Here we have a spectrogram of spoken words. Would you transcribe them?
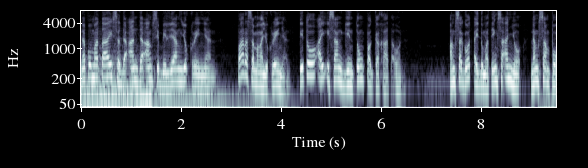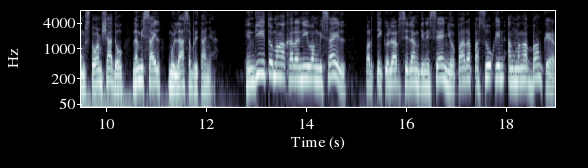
na pumatay sa daan-daang sibilyang Ukrainian. Para sa mga Ukrainian, ito ay isang gintong pagkakataon. Ang sagot ay dumating sa anyo ng sampung Storm Shadow na misail mula sa Britanya. Hindi ito mga karaniwang misail, partikular silang dinisenyo para pasukin ang mga bunker.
